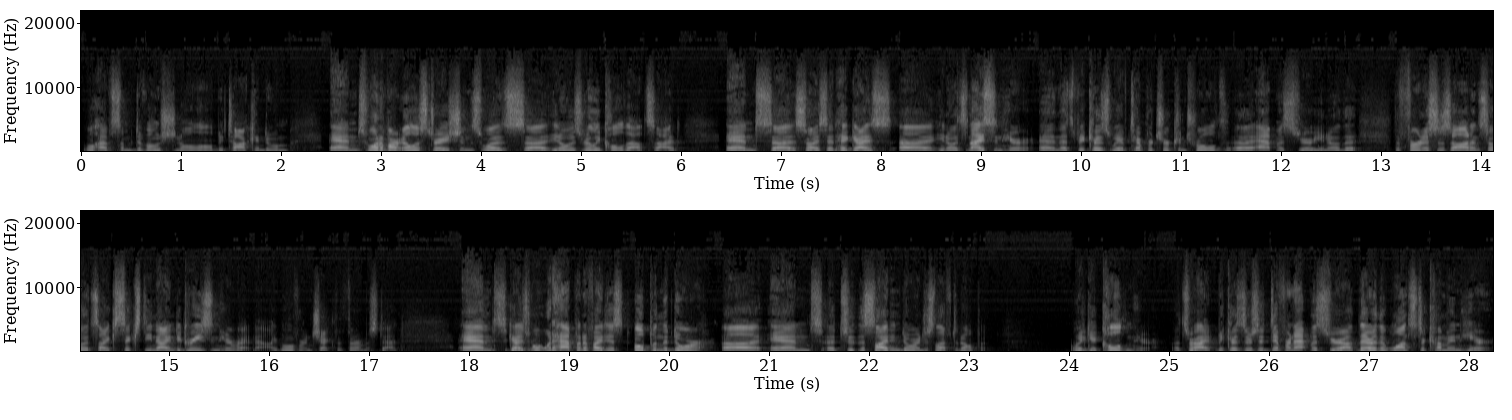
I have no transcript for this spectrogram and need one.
we'll have some devotional. I'll be talking to them. And one of our illustrations was, uh, you know, it was really cold outside. And uh, so I said, hey guys, uh, you know, it's nice in here. And that's because we have temperature controlled uh, atmosphere. You know, the, the furnace is on, and so it's like 69 degrees in here right now. I go over and check the thermostat. And so guys, what would happen if I just opened the door uh, and uh, to the sliding door and just left it open? We'd get cold in here. That's right, because there's a different atmosphere out there that wants to come in here.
